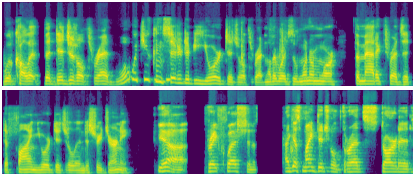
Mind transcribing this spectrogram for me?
we'll call it the digital thread. What would you consider to be your digital thread? In other words, the one or more thematic threads that define your digital industry journey. Yeah, great question. I guess my digital thread started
